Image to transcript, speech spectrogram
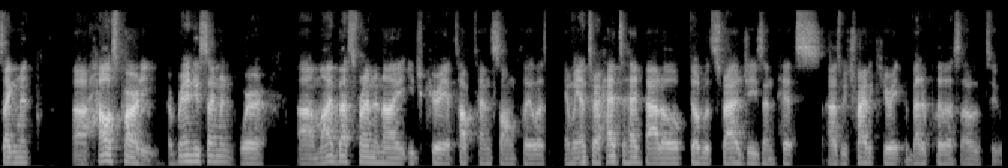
segment, uh, House Party, a brand new segment where uh, my best friend and I each create a top 10 song playlist and we enter a head to head battle filled with strategies and hits as we try to curate the better playlist out of the two.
